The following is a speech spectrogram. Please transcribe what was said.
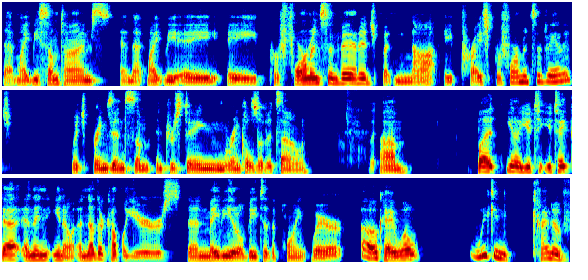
that might be sometimes, and that might be a a performance advantage, but not a price performance advantage, which brings in some interesting wrinkles of its own. Um, but you know, you t- you take that, and then you know, another couple years, then maybe it'll be to the point where, oh, okay, well, we can kind of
